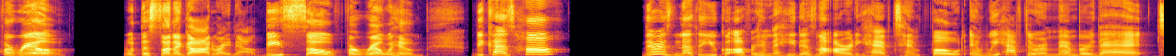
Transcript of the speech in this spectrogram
for real with the Son of God right now. Be so for real with him. Because, huh? There is nothing you could offer him that he does not already have tenfold. And we have to remember that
